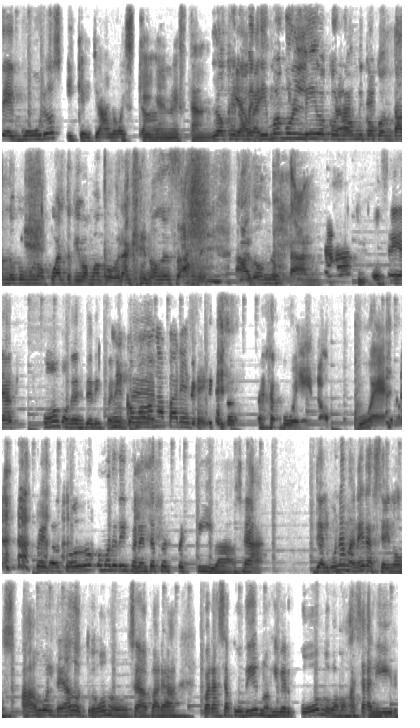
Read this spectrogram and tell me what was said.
seguros y que ya no Que están. ya no están. Lo que Y nos metimos sí. en un lío económico contando con unos cuartos que íbamos a cobrar que no se sabe a dónde están. O sea, como desde diferentes... Ni cómo van a aparecer. bueno, bueno, pero todo como de diferente perspectiva, o sea, de alguna manera se nos ha volteado todo, o sea, para, para sacudirnos y ver cómo vamos a salir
